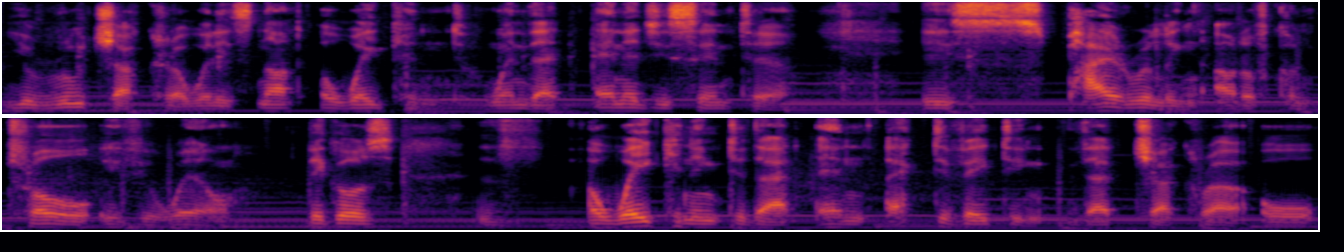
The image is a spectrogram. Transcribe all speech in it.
your root chakra, when it's not awakened, when that energy center is spiraling out of control, if you will. Because awakening to that and activating that chakra or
